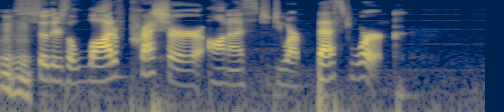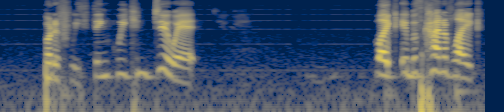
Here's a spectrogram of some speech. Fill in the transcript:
Mhm. So there's a lot of pressure on us to do our best work. But if we think we can do it, like it was kind of like,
